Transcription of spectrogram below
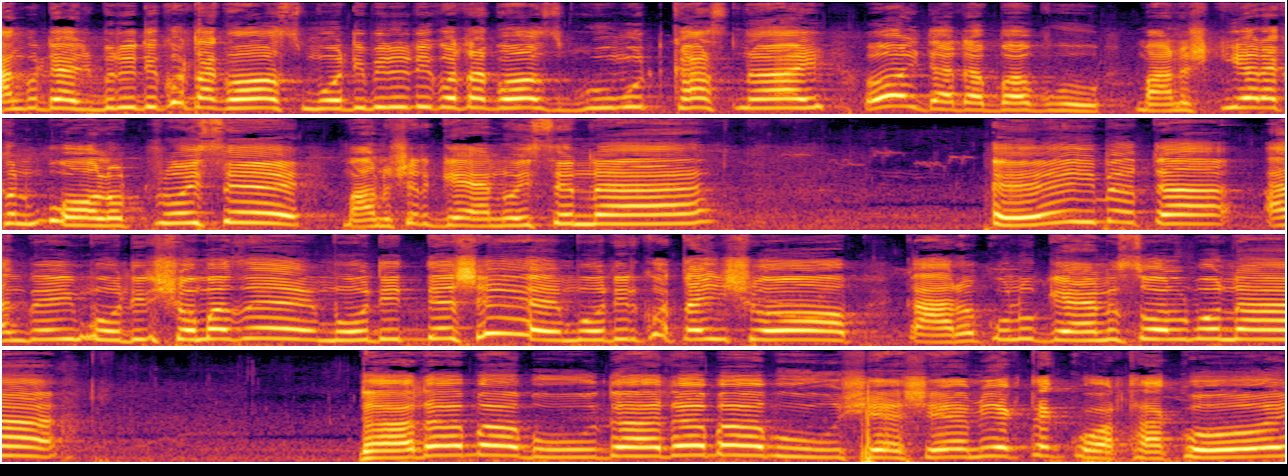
আঙ্গু দেশ বিরোধী কথা গছ মোদি বিরোধী কথা গছ গুমুট খাস নাই। ওই দাদা বাবু, মানুষ কি আর এখন বলত রইছে? মানুষের জ্ঞান হইছে না? বেটা, আঙ্গ এই মোদির সমাজে, মোদির দেশে, মোদির কথাই সব। কারও কোনো জ্ঞান চলবো না। দাদা বাবু দাদা বাবু, শেষে আমি একটা কথা কই।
